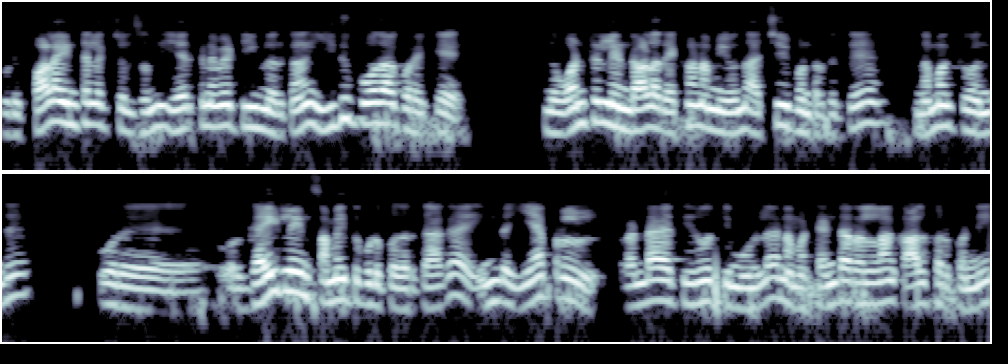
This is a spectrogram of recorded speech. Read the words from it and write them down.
இப்படி பல இன்டலெக்சுவல்ஸ் வந்து ஏற்கனவே டீம்ல இருக்காங்க. இது போதா குறைக்கு இந்த ஒன் ட்ரில்லியன் டாலர் எக்கானமி வந்து அச்சீவ் பண்றதுக்கு நமக்கு வந்து ஒரு ஒரு கைட்லைன்ஸ் அமைத்து கொடுப்பதற்காக இந்த ஏப்ரல் ரெண்டாயிரத்தி இருபத்தி மூணுல நம்ம டெண்டர் எல்லாம் கால்ஃபர் பண்ணி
